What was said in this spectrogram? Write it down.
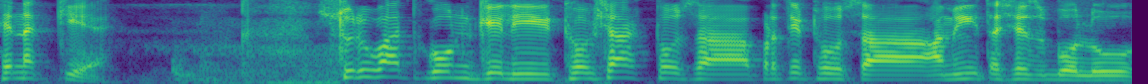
हे नक्की आहे. सुरुवात कोण केली? ठोसा ठोसा प्रतिठोसा आम्ही तसेच बोलू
